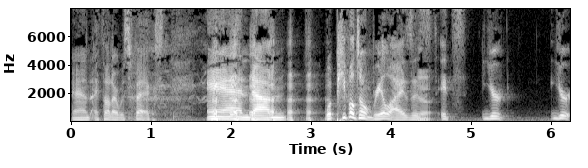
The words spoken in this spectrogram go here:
and I thought I was fixed. And um, what people don't realize is Yeah. it's you're you're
